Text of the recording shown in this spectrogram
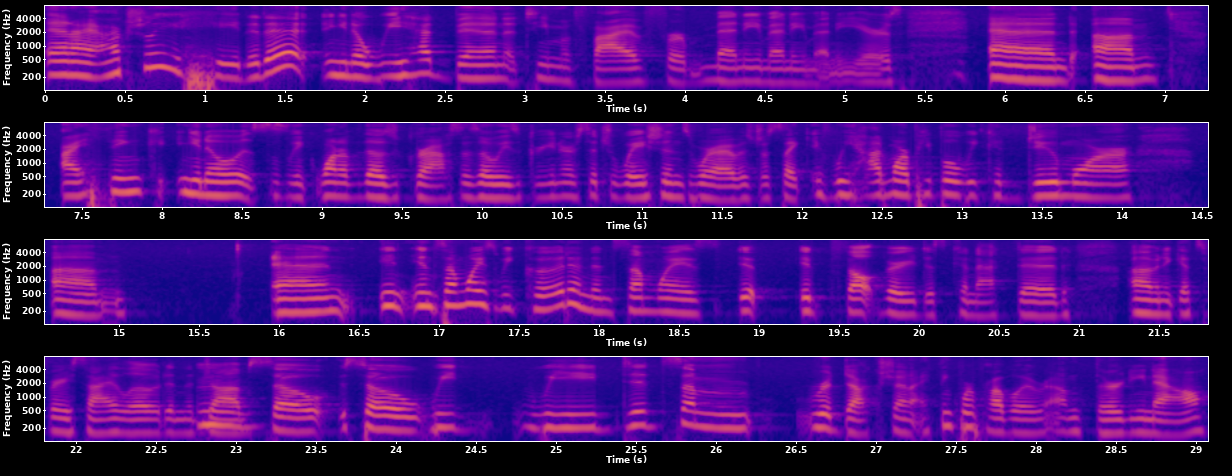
And i actually hated it. You know we had been a team of five for many many many years. And um, I think, you know, it's like one of those grass is always greener situations where I was just like, if we had more people, we could do more. Um, and in, in some ways we could, and in some ways it, it felt very disconnected, um, and it gets very siloed in the job. So so we we did some reduction. I think we're probably around 30 now,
